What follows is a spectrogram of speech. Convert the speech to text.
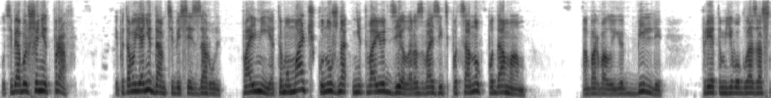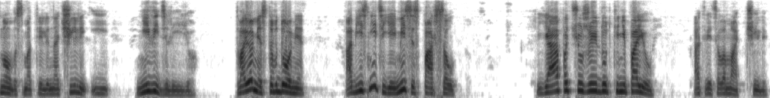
«У тебя больше нет прав, и потому я не дам тебе сесть за руль. Пойми, этому мальчику нужно не твое дело развозить пацанов по домам». Оборвал ее Билли, при этом его глаза снова смотрели на Чили и не видели ее. «Твое место в доме. Объясните ей, миссис Парсел». «Я под чужие дудки не пою», — ответила мать Чили.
